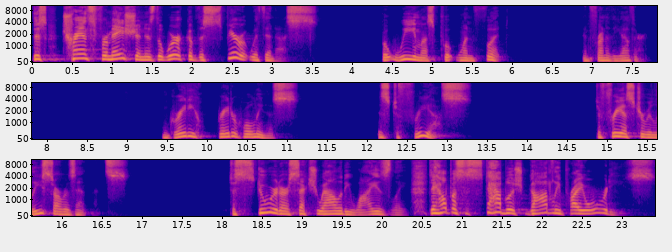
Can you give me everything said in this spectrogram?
This transformation is the work of the Spirit within us, but we must put one foot in front of the other. Greater, greater holiness is to free us, to free us to release our resentments to steward our sexuality wisely, to help us establish godly priorities,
